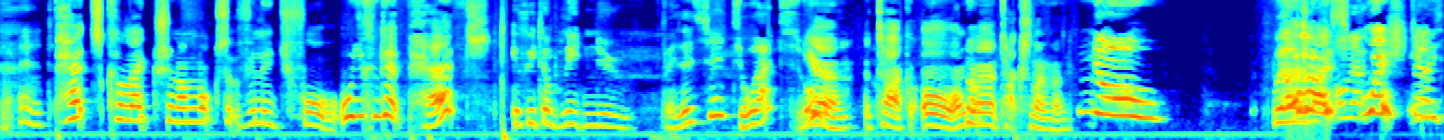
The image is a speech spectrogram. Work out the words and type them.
The egg. Pets collection unlocks at village four. Oh, you can get pets. If we complete new villages, oh, that's cool. Yeah, attack. Oh, I'm No. gonna attack snowman. No. Well, I oh, that- squished it him. was-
